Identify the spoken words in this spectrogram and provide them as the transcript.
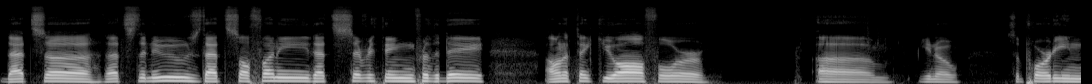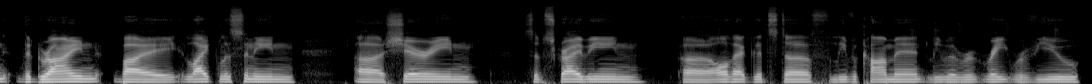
That's uh that's the news. That's all funny. That's everything for the day. I want to thank you all for um you know supporting the grind by like listening, uh sharing, subscribing, uh all that good stuff. Leave a comment, leave a re- rate review.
